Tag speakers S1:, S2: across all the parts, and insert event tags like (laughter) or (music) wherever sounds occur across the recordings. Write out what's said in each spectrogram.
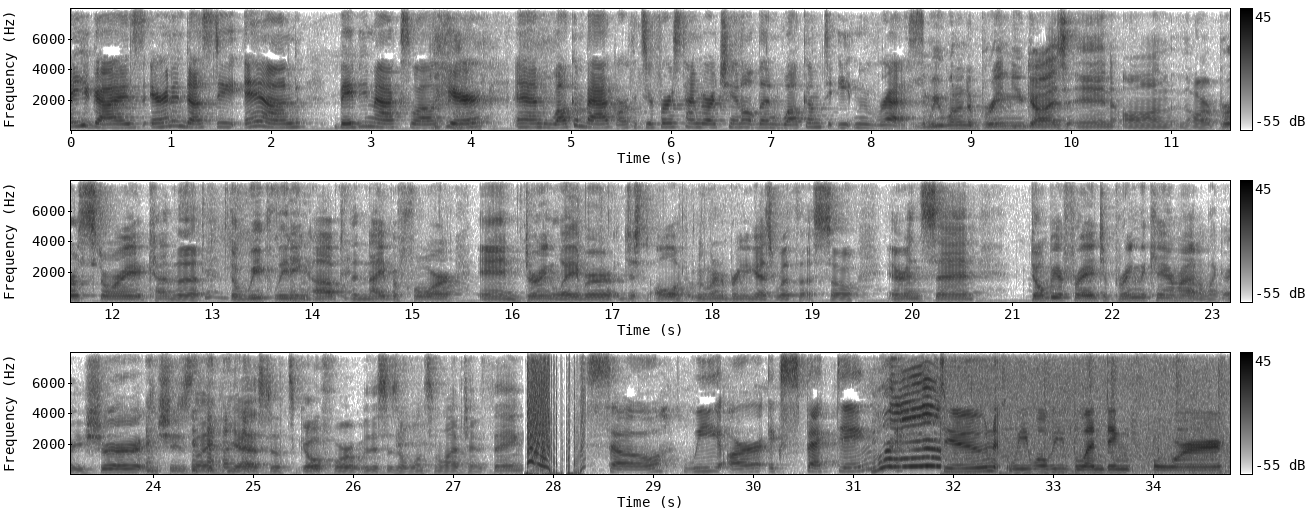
S1: Hey, you guys, Erin and Dusty and baby Maxwell here. (laughs) and welcome back, or if it's your first time to our channel, then welcome to Eat, Move, Rest.
S2: We wanted to bring you guys in on our birth story, kind of the, the week leading (laughs) up, the night before, and during labor, just all of it. We wanted to bring you guys with us. So Erin said, don't be afraid to bring the camera. And I'm like, are you sure? And she's like, (laughs) yes, let's go for it. This is a once in a lifetime thing.
S1: So we are expecting soon we will be blending for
